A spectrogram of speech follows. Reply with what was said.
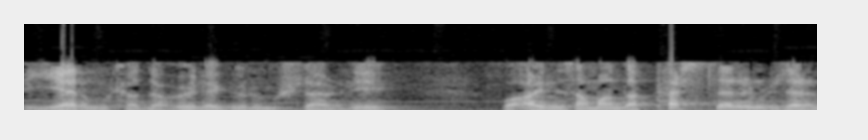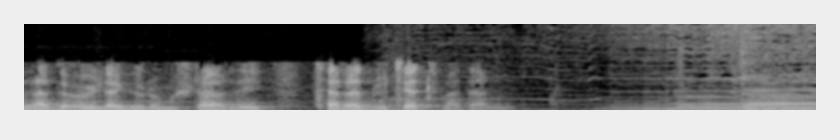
Yermuk'a da öyle yürümüşlerdi. Ve aynı zamanda Perslerin üzerine de öyle yürümüşlerdi tereddüt etmeden. Thank you.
